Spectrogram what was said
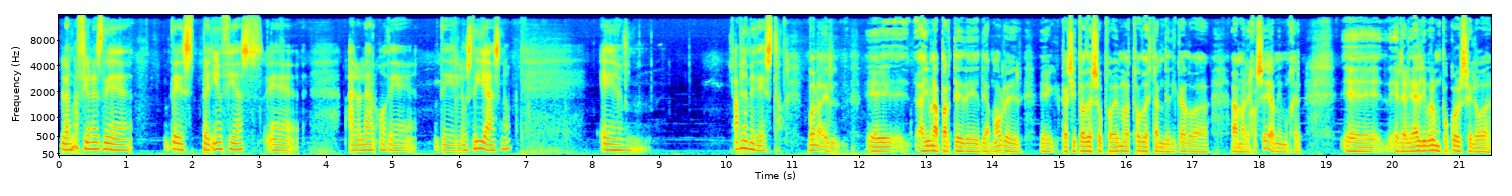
plasmaciones de, de experiencias eh, a lo largo de, de los días, ¿no? Em, háblame de esto. Bueno, eh, hay una parte de, amor, eh, casi todos esos poemas, todos están dedicados a, a María José, a mi mujer. Eh, en realidad el libro un poco se lo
